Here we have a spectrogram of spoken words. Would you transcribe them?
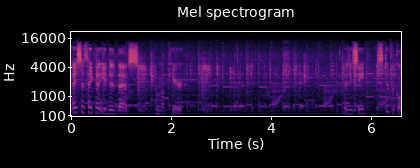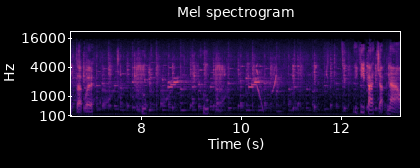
I used to think that you did this from up here. As you see, it's difficult that way. Poop. Poop. Icky patch up now.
